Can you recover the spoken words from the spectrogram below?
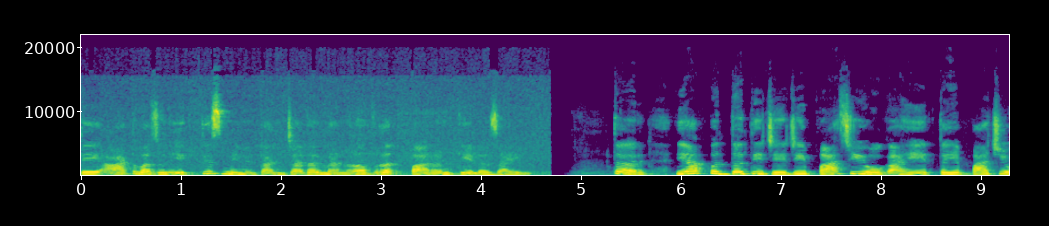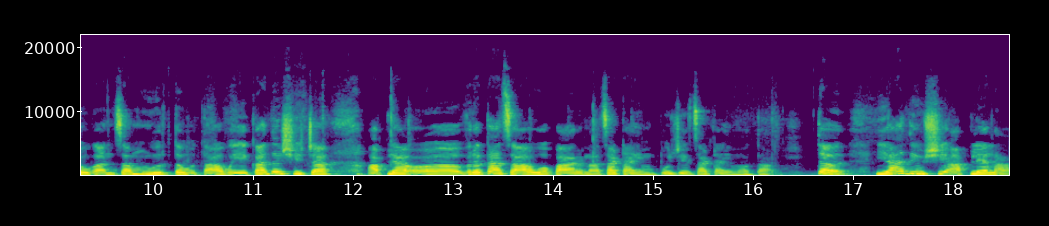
ते आठ वाजून एकतीस मिनिटांच्या दरम्यान व्रत पारण केलं जाईल. तर या पद्धतीचे जे पाच योग आहेत तर हे पाच योगांचा मुहूर्त होता व एकादशीच्या आपल्या व्रताचा व पारणाचा टाईम पूजेचा टाईम होता. तर या दिवशी आपल्याला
